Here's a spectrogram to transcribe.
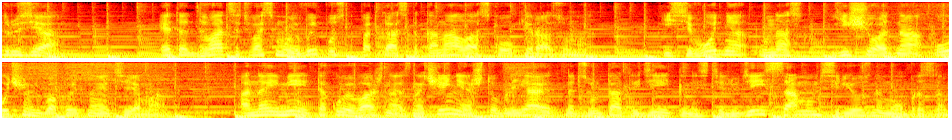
друзья! Это 28 выпуск подкаста канала «Осколки разума». И сегодня у нас еще одна очень любопытная тема. Она имеет такое важное значение, что влияет на результаты деятельности людей самым серьезным образом.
